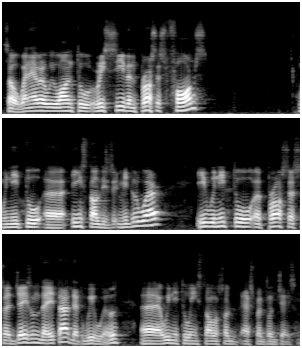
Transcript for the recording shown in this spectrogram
so whenever we want to receive and process forms we need to uh, install this middleware if we need to uh, process uh, JSON data that we will uh, we need to install also express.json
